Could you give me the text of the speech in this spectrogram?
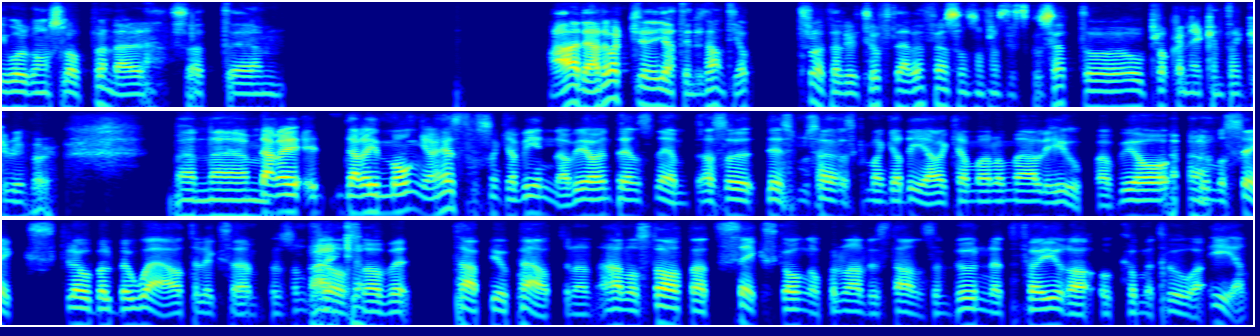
i årgångsloppen där. Så att eh, ja, det hade varit jätteintressant. Jag tror att det hade blivit tufft även för en sån som Francisco Zet och, och plocka ner Kentucky River. Men um... där, är, där är många hästar som kan vinna. Vi har inte ens nämnt, alltså det som säger ska man gardera kan man ha med allihopa. Vi har ja. nummer sex, Global Beware till exempel, som Verkligen. körs av Tapio Pertonen. Han har startat sex gånger på den här distansen, vunnit fyra och kommit tvåa en.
